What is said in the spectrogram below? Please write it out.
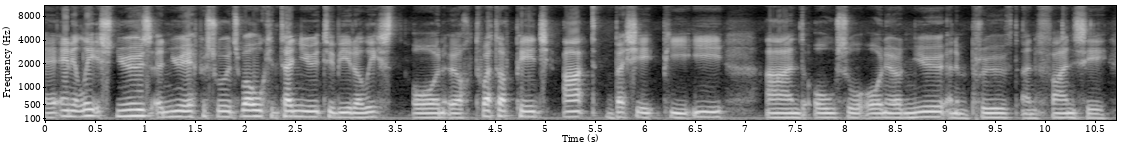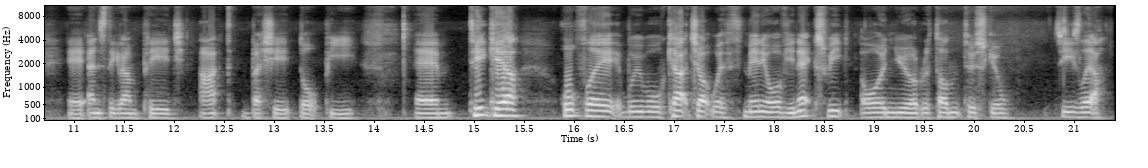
Uh, any latest news and new episodes will continue to be released on our Twitter page at BishopPE and also on our new and improved and fancy uh, Instagram page at bishop.pe. Um, take care. Hopefully, we will catch up with many of you next week on your return to school. See you later.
